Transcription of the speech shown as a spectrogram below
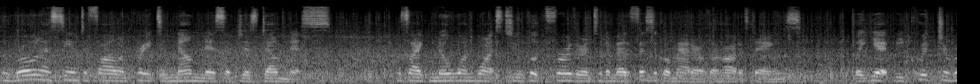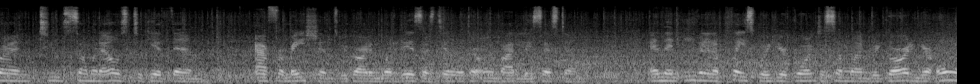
the world has seemed to fall and prey to numbness of just dumbness it's like no one wants to look further into the metaphysical matter of the heart of things but yet be quick to run to someone else to give them affirmations regarding what it is that's dealing with their own bodily system. And then even in a place where you're going to someone regarding your own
